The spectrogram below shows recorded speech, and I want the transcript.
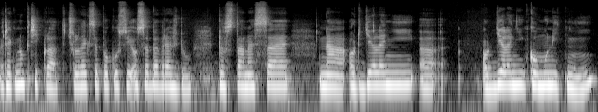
Řeknu příklad. Člověk se pokusí o sebevraždu, dostane se na oddělení, eh, oddělení komunitní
